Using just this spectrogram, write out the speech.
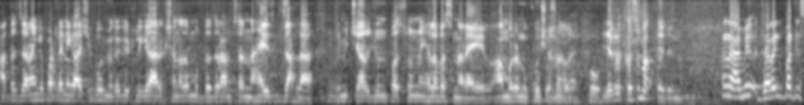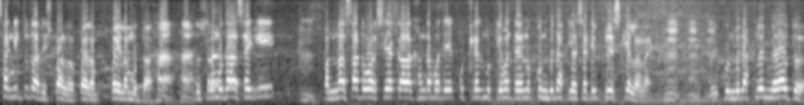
आता जरांगे पाटलांनी अशी भूमिका घेतली की आरक्षणाचा मुद्दा जर आमचा नाही झाला तर मी चार जून पासून ह्याला बसणार आहे आमरण उपोषणाला, हो. याच्याकडे कसं बघताय तुम्ही? नाही नाही, आम्ही जरांग पाटील सांगेल तोच आदेश पाळणार पहिला पहिला मुद्दा. हा हा. दुसरा मुद्दा असा आहे की पन्नास साठ वर्ष या काळखंडामध्ये कुठल्याच मुख्यमंत्र्यांनी कुणबी दाखल्यासाठी प्रेस केला नाही. म्हणजे कुणबी दाखलं मिळवतं.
